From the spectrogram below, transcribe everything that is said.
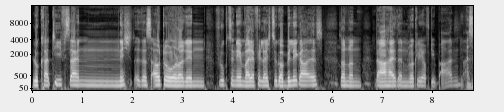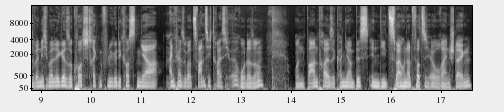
lukrativ sein, nicht das Auto oder den Flug zu nehmen, weil der vielleicht sogar billiger ist, sondern da halt dann wirklich auf die Bahn. Also wenn ich überlege, so Kurzstreckenflüge, die kosten ja manchmal sogar 20, 30 Euro oder so. Und Bahnpreise können ja bis in die 240 Euro reinsteigen.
